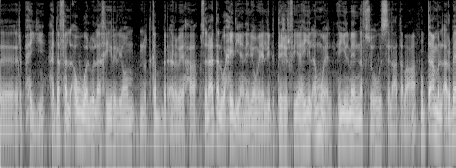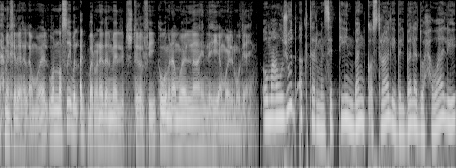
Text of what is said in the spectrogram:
آه، ربحية. هدفها الأول والأخير اليوم إنه تكبر أرباحها وسلعتها الوحيدة يعني اليوم اللي بتتجر فيها هي الأموال هي المال نفسه هو السلعة تبعها وبتعمل أرباح من خلال هالاموال والنصيب الأكبر من هذا المال اللي بتشتغل فيه هو من أموالنا اللي هي أموال المودعين. ومع وجود أكثر من 60 بنك أسترالي بالبلد وحوالي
